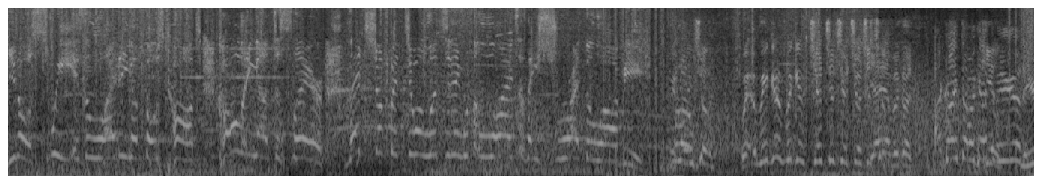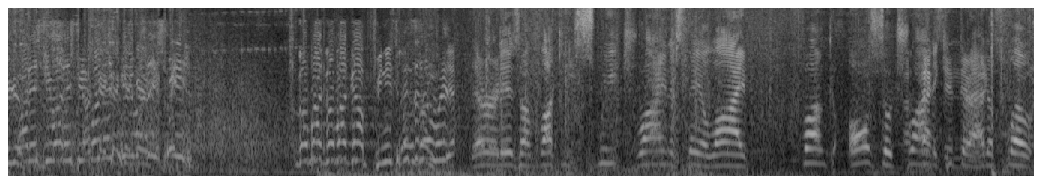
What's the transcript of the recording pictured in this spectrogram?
You know, Sweet is lighting up those comps, calling out to Slayer. Let's jump into a listening with Alliance as they shred the lobby. We're, we're good, we're good. Chill, chill, chill, chill, chill. Yeah, yeah, we're good. I got them, I got them. You're good, you're good. One HP, one HP, one Okay, HP, okay, one. HP. Go back, go back up. We need to Listen, listen wait. wait. There it is, Unlucky, Sweet trying to stay alive. Funk also trying Effect's to keep their head afloat.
